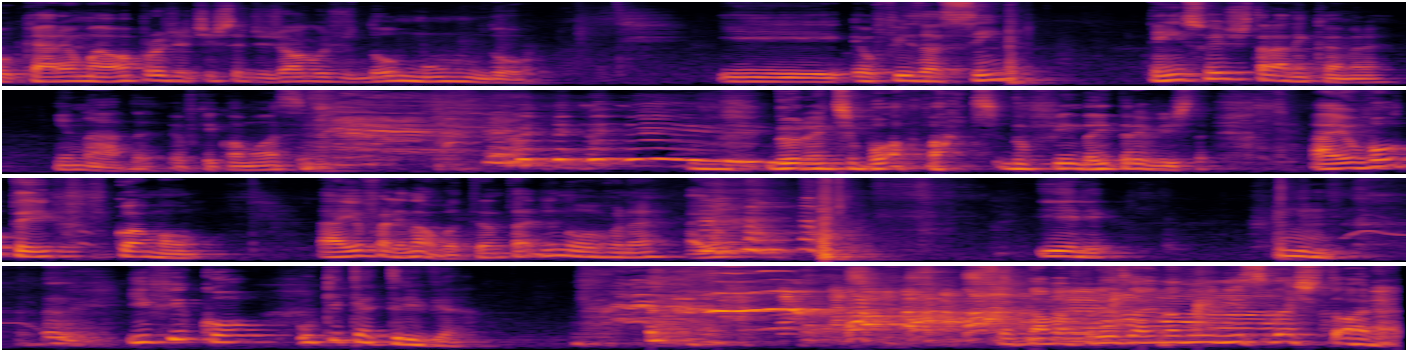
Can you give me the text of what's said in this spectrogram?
O cara é o maior projetista de jogos do mundo. E eu fiz assim, tem isso registrado em câmera. E nada. Eu fiquei com a mão assim. Durante boa parte do fim da entrevista. Aí eu voltei com a mão. Aí eu falei, não, vou tentar de novo, né? Aí eu... E ele. Hum. E ficou. O que, que é trivia? Você tava preso ainda no início da história.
